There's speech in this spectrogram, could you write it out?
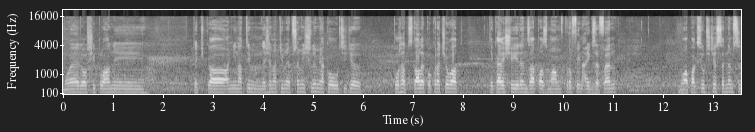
Moje další plány teďka ani nad tím, než nad tím nepřemýšlím, jako určitě pořád stále pokračovat. Teďka ještě jeden zápas mám v Profin a XFN. No a pak si určitě sedneme s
